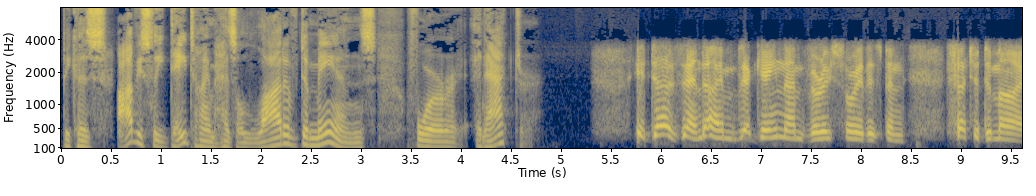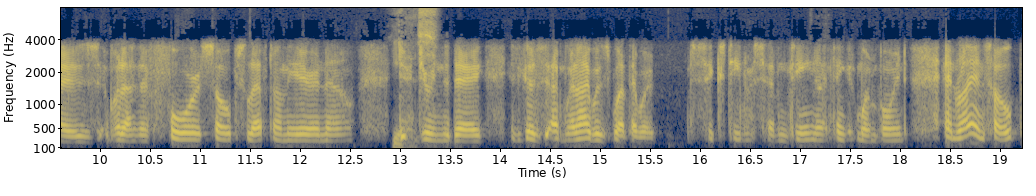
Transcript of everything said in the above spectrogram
because obviously daytime has a lot of demands for an actor. It does, and I'm again. I'm very sorry. There's been such a demise. What are there four soaps left on the air now yes. d- during the day? Because uh, when I was what there were 16 or 17, I think, at one point. And Ryan's Hope,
